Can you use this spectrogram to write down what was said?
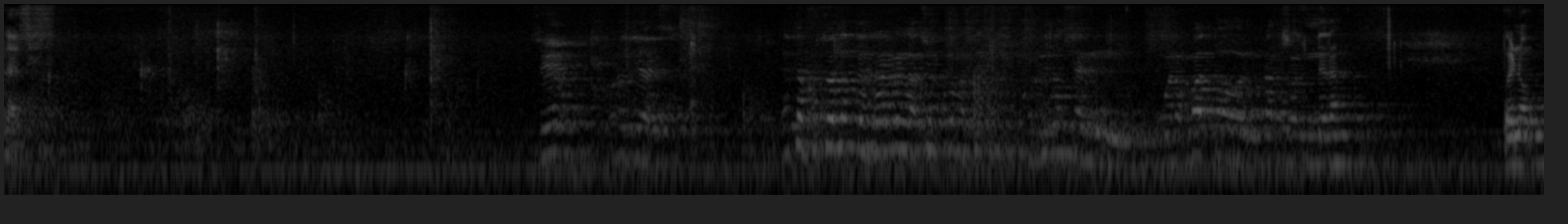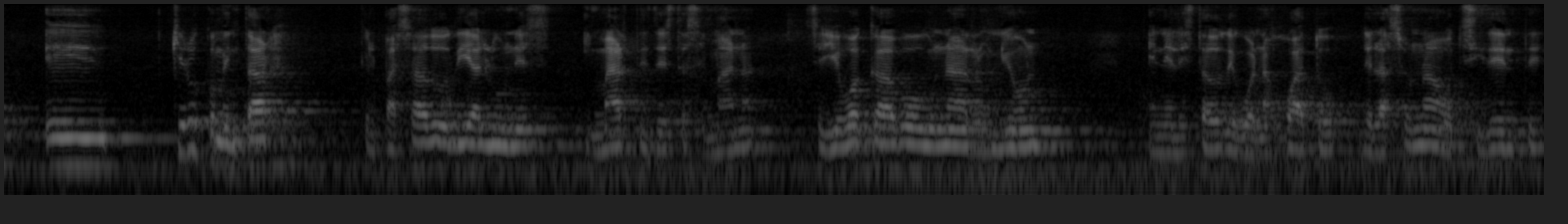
Gracias. Señor, buenos días. ¿Esta persona tendrá relación con los hechos ocurridos en Bueno, eh, quiero comentar que el pasado día lunes y martes de esta semana se llevó a cabo una reunión en el estado de Guanajuato de la zona occidente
